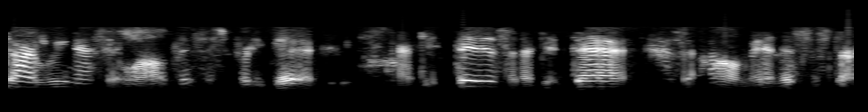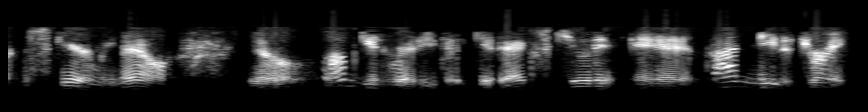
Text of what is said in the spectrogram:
started reading. I said, "Well, this is pretty good." I get this and I get that. I said, "Oh man, this is starting to scare me now." You know, I'm getting ready to get executed, and I need a drink.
